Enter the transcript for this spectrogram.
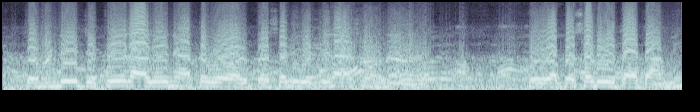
तर म्हणजे जत्रेला आलोय आणि आता व- प्रसादी घेतली नाही असं होणार नाही प्रसाद घेतो आता आम्ही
